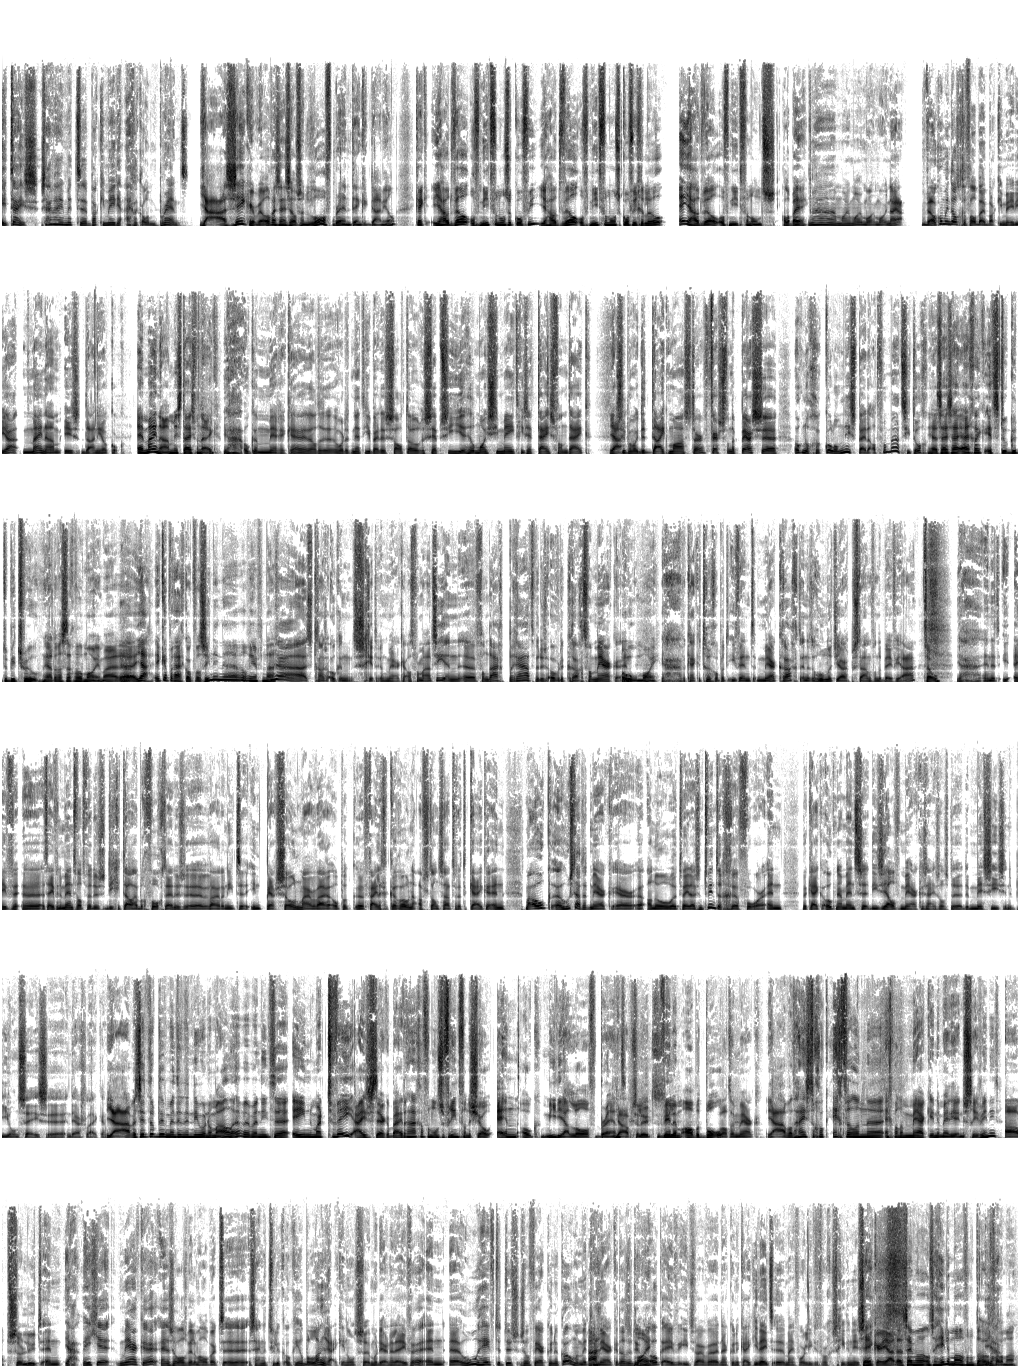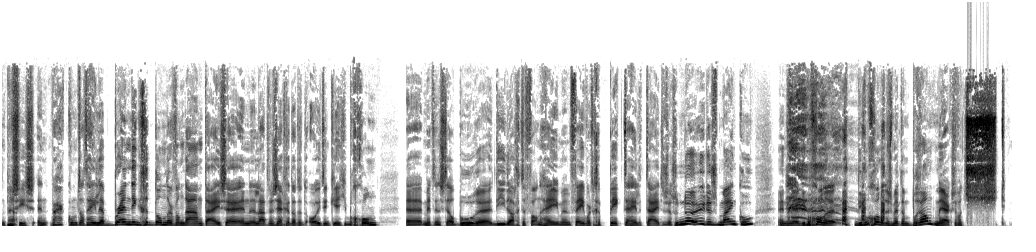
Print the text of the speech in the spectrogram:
Hey Thijs, zijn wij met uh, Bakkie Media eigenlijk al een brand? Ja, zeker wel. Wij zijn zelfs een love brand, denk ik, Daniel. Kijk, je houdt wel of niet van onze koffie. Je houdt wel of niet van ons koffiegelul. En je houdt wel of niet van ons allebei. Ah, mooi, mooi, mooi, mooi. Nou ja, welkom in dat geval bij Bakkie Media. Mijn naam is Daniel Kok. En mijn naam is Thijs van Dijk. Ja, ook een merk. Hè? We hadden, hoorden het net hier bij de Salto-receptie. Heel mooi symmetrisch. Hè? Thijs van Dijk. Ja. Supermooi. De Dijkmaster. Vers van de pers. Uh, ook nog columnist bij de Adformatie, toch? Ja, zij zei eigenlijk: It's too good to be true. Ja, dat was toch wel mooi. Maar ja, uh, ja ik heb er eigenlijk ook wel zin in uh, wel weer vandaag. Ja, het is trouwens ook een schitterend merk, Adformatie. En vandaag praten we dus over de kracht van merken. Oh, mooi. Ja, we kijken terug op het event Merkkracht en het 100-jarig bestaan van de BVA. Zo. Ja, en het, even, het evenement wat we dus digitaal hebben gevolgd. Hè? Dus we waren er niet in persoon, maar we waren op een veilige corona-afstand zaten we te kijken. En, maar ook, hoe staat het merk er anno 2020 uh, voor. En we kijken ook naar mensen die zelf merken zijn, zoals de, de Messi's en de Beyoncé's en dergelijke. Ja, we zitten op dit moment in het nieuwe normaal. Hè? We hebben niet één, maar twee ijzersterke bijdragen van onze vriend van de show en ook Media Love Brand. Ja, absoluut. Willem Albert Bol. Wat een merk. Ja, want hij is toch ook echt wel een, echt wel een merk in de media-industrie, vind je niet? Absoluut. En ja, weet je, merken, zoals Willem Albert, zijn natuurlijk ook heel belangrijk in ons moderne leven. En hoe heeft het dus zover kunnen komen met die ah, merken. Dat is natuurlijk ook even iets waar we naar kunnen kijken. Je weet mijn voorliefde voor geschiedenis. Zeker, ja, daar zijn we ons helemaal van op de hoogte ja, allemaal. Precies. En waar komt dat hele branding gedonder vandaan, Thijs? Hè? En laten we zeggen dat het ooit een keertje begon uh, met een stel boeren die dachten van... hé, hey, mijn vee wordt gepikt de hele tijd. Dus zeggen ze, nee, dat is mijn koe. En die, begonnen, die begonnen dus met een brandmerk. Zo van,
